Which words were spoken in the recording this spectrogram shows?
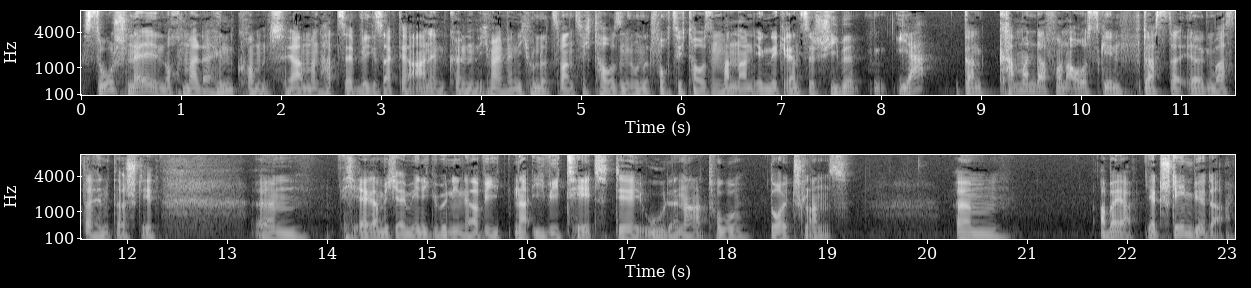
so schnell nochmal dahin kommt, ja, man hat es ja, wie gesagt, erahnen können. Ich meine, wenn ich 120.000, 150.000 Mann an irgendeine Grenze schiebe, ja, dann kann man davon ausgehen, dass da irgendwas dahinter steht. Ähm, ich ärgere mich ein wenig über die Naivität der EU, der NATO, Deutschlands. Ähm, aber ja, jetzt stehen wir da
